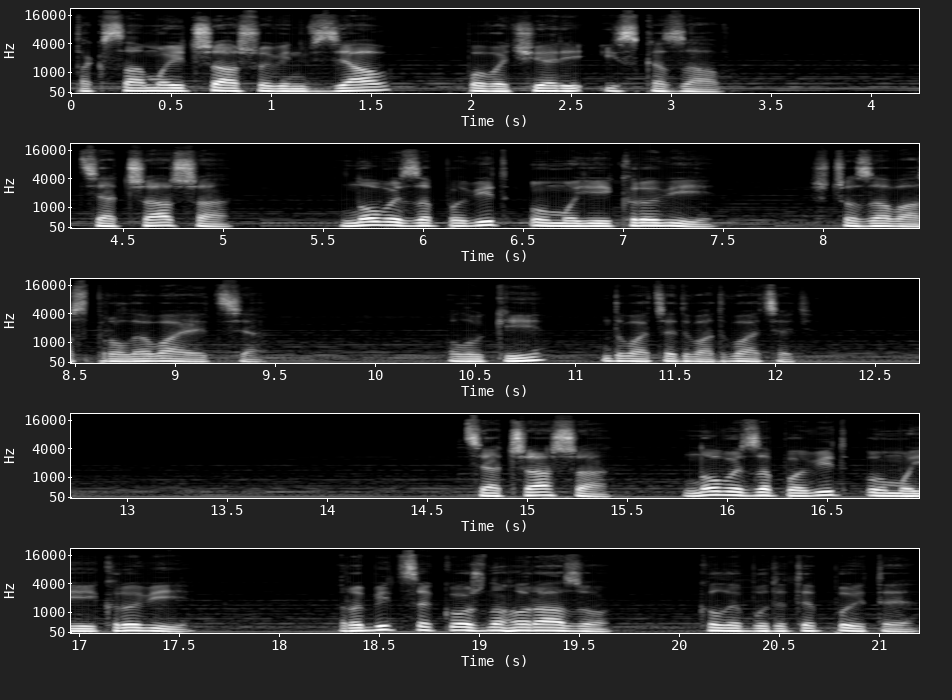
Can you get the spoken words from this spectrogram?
Так само і чашу він взяв по вечері і сказав Ця чаша новий заповіт у моїй крові, що за вас проливається. Луки 22.20 Ця чаша новий заповіт у моїй крові. Робіть це кожного разу, коли будете пити,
